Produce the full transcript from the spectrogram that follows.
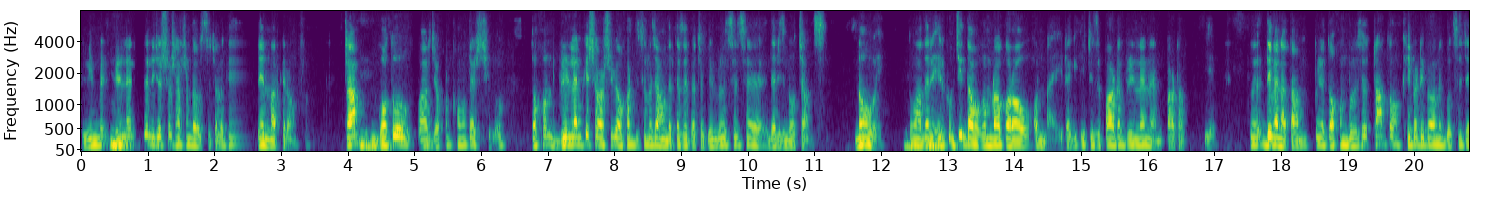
গ্রিন- গ্রিনল্যান্ড নিজস্ব শাসন ব্যবস্থা চলে ডেনমার্কের অংশ। ট্রাম্প। গতবার যখন ক্ষমতা এসেছিল তখন গ্রিনল্যান্ডকে সরাসরি অফার দিছিল যে আমাদের কাছে বেচো Greenland there is no chance no way তোমাদের এরকম চিন্তা ভাবনা করাও অন্যায়। এটা it is a part of Greenland and part of ইয়ে। দেবে না তখন বলেছে ট্রাম্প তখন খেপা টেপা অনেক বলছে যে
